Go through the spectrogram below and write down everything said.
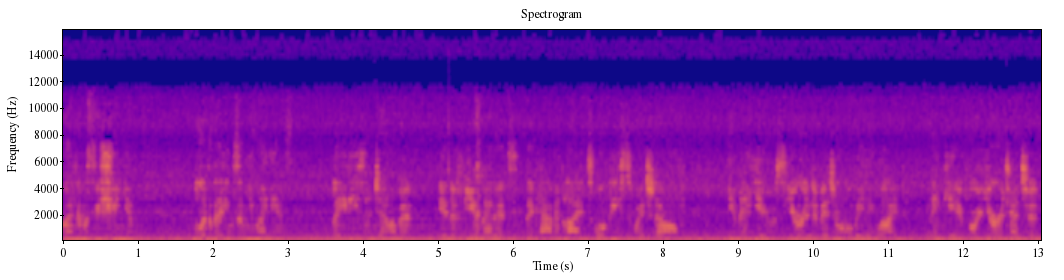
освещением. Благодарим за внимание. Ladies and gentlemen, in a few minutes, the cabin lights will be switched off. You may use your individual reading light. Thank you for your attention.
